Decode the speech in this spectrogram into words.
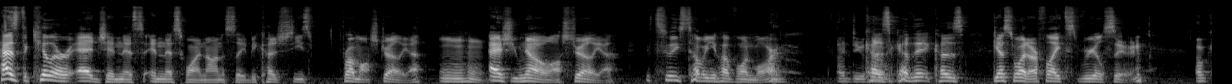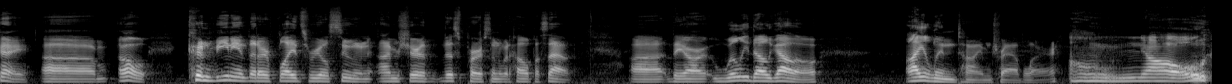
has the killer edge in this in this one, honestly, because she's from Australia. Mm-hmm. As you know, Australia. Please tell me you have one more, I do. because because guess what? Our flight's real soon. Okay. Um. Oh, convenient that our flight's real soon. I'm sure this person would help us out. Uh, they are Willie Delgado, island time traveler. Oh no!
